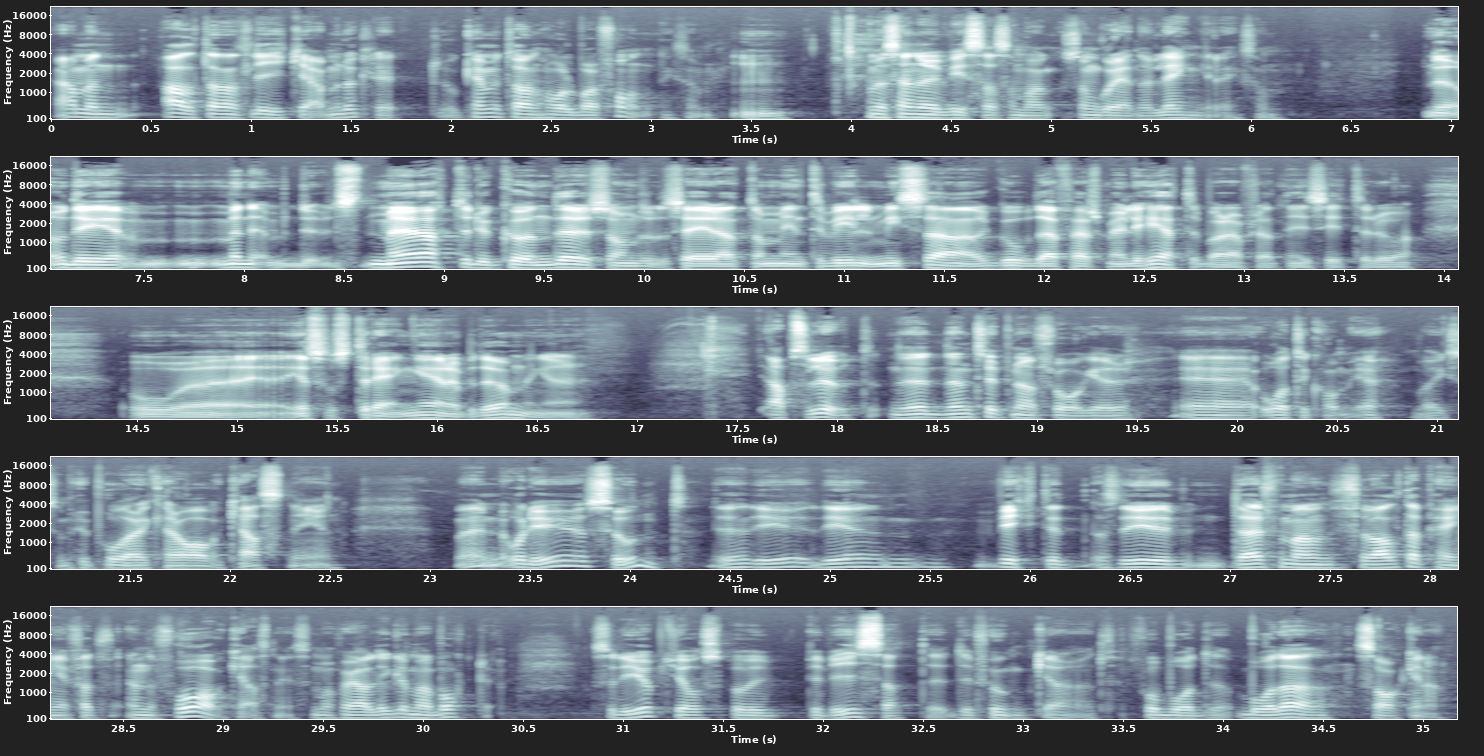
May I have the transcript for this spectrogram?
Ja, men allt annat lika, men då, då kan vi ta en hållbar fond. Liksom. Mm. Men sen är det vissa som, har, som går ännu längre. Liksom. Och det, men möter du kunder som säger att de inte vill missa goda affärsmöjligheter bara för att ni sitter och, och eh, är så stränga i era bedömningar? Absolut, den, den typen av frågor eh, återkommer ju. Liksom, hur påverkar avkastningen? Men, och det är ju sunt. Det, det, det är viktigt. Alltså det är därför man förvaltar pengar, för att ändå få avkastning. Så man får aldrig glömma bort det. Så det är upp till oss att bevisa att det, det funkar, att få både, båda sakerna.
